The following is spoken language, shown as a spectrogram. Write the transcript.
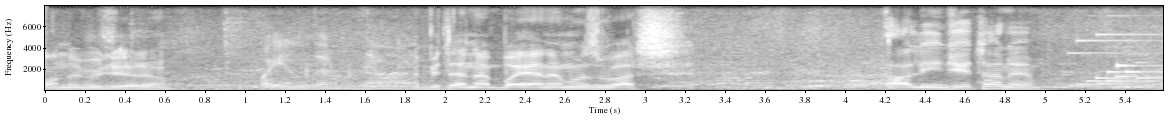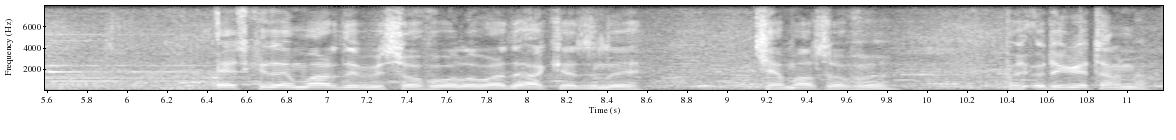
Onu biliyorum. Bayındır mı ne var? Bir tane bayanımız var. Ali İnce'yi tanıyorum. Eskiden vardı bir Sofuoğlu vardı Akyazılı. Kemal Sofu. Ötekileri tanımıyorum.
